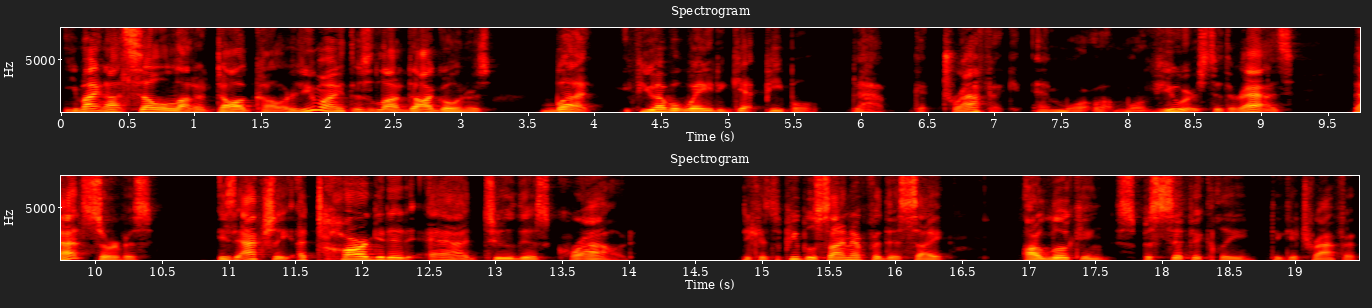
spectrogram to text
you might not sell a lot of dog collars. You might. There's a lot of dog owners. But if you have a way to get people to have get traffic and more uh, more viewers to their ads, that service is actually a targeted ad to this crowd because the people who sign up for this site are looking specifically to get traffic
